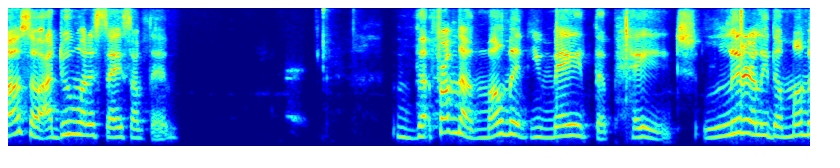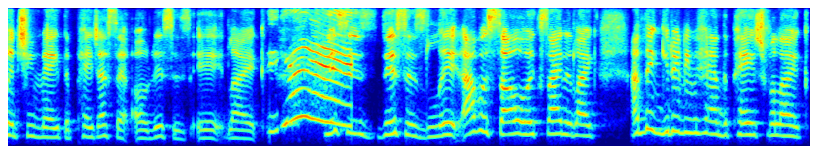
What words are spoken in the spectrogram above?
also, I do want to say something. The, from the moment you made the page, literally the moment you made the page, I said, "Oh, this is it!" Like Yeah. this is this is lit. I was so excited. Like I think you didn't even have the page for like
